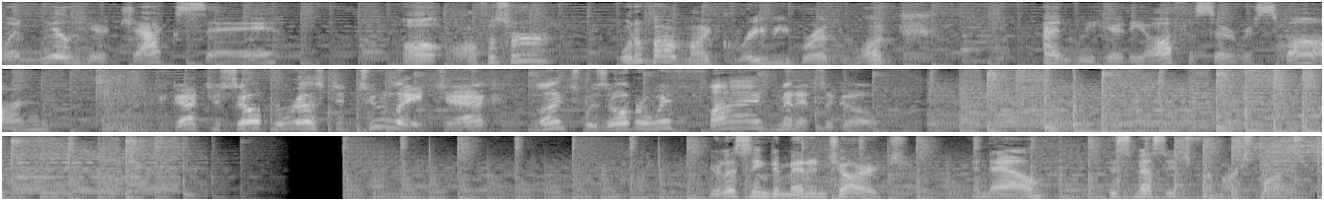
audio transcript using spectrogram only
when we'll hear Jack say, Uh, officer? What about my gravy bread lunch? and we hear the officer respond, You got yourself arrested too late, Jack. Lunch was over with five minutes ago. You're listening to Men in Charge. And now, this message from our sponsor.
